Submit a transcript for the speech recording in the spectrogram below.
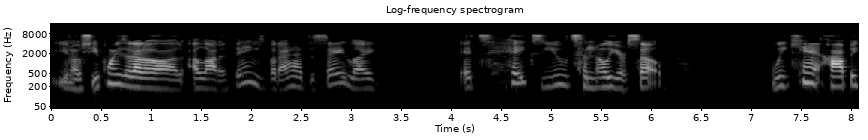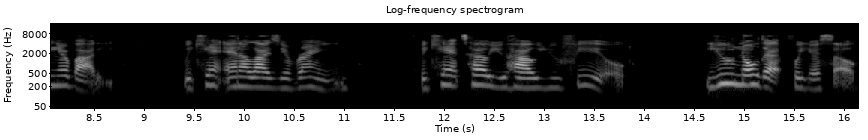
you know, she pointed out a lot, a lot of things, but I had to say, like, it takes you to know yourself. We can't hop in your body. We can't analyze your brain. We can't tell you how you feel. You know that for yourself.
